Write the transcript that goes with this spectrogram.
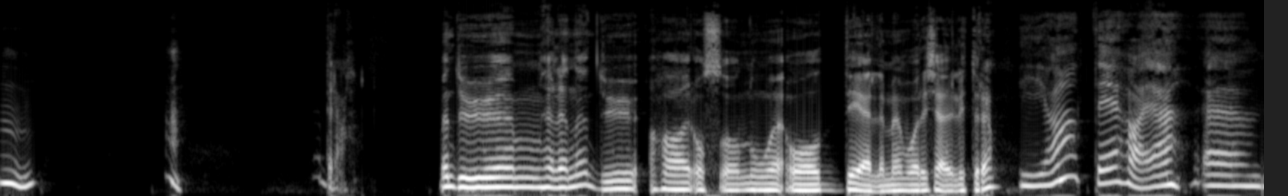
Mm. Hm. Det er bra. Men du Helene, du har også noe å dele med våre kjære lyttere. Ja, det har jeg.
